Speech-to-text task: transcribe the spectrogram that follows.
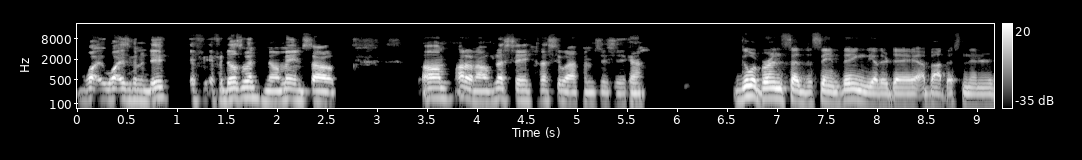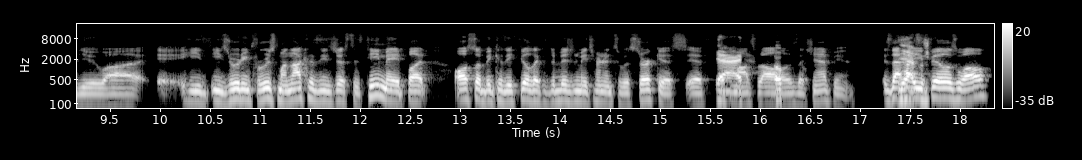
What what he's going to do if, if it does win? You know what I mean? So, um, I don't know. Let's see. Let's see what happens this weekend. Gilbert Burns said the same thing the other day about this in the interview. Uh, he's he's rooting for Usman not because he's just his teammate, but also because he feels like the division may turn into a circus if, yeah, if Masvidal is the champion. Is that yeah, how you feel as well?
